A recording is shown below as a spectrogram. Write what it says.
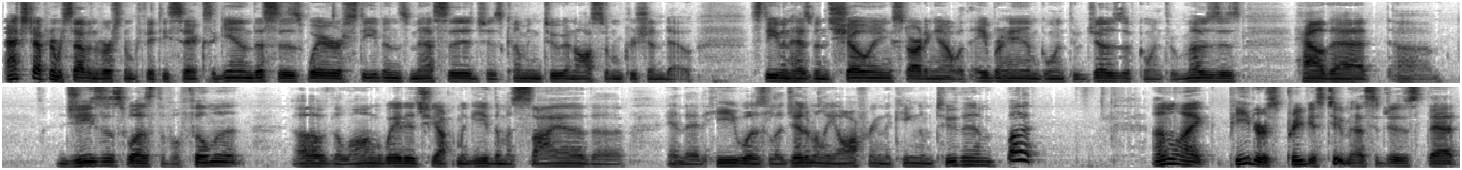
Acts chapter number 7, verse number 56. Again, this is where Stephen's message is coming to an awesome crescendo. Stephen has been showing, starting out with Abraham, going through Joseph, going through Moses, how that uh, Jesus was the fulfillment of the long-awaited Shiach Magid, the Messiah, the and that he was legitimately offering the kingdom to them. But unlike Peter's previous two messages that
